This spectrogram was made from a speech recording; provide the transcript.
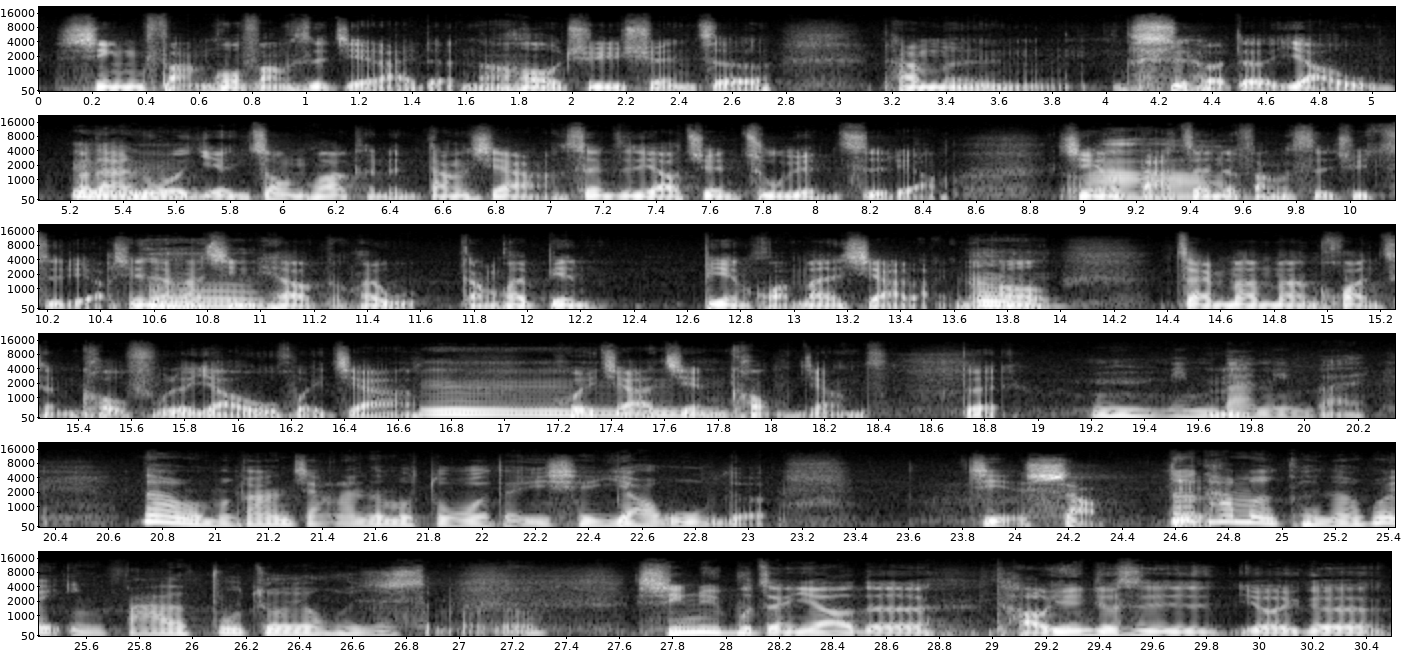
心房或房室接来的，然后去选择他们适合的药物。啊，当然如果严重的话，可能当下甚至要先住院治疗，先用打针的方式去治疗，先让他心跳赶快赶快变变缓慢下来，然后再慢慢换成口服的药物回家，嗯回家监控这样子。对，嗯，明白明白。那我们刚刚讲了那么多的一些药物的介绍，那他们可能会引发的副作用会是什么呢？心率不整药的讨厌就是有一个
